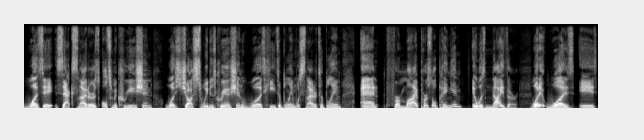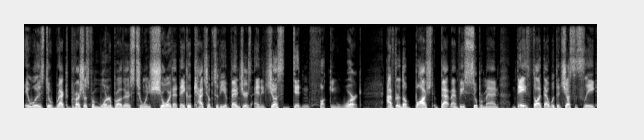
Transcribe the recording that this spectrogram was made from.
was it Zack Snyder's ultimate creation? Was Joss Whedon's creation? Was he to blame? Was Snyder to blame? And for my personal opinion, it was neither. What it was is it was direct pressures from Warner Brothers to ensure that they could catch up to the Avengers, and it just didn't fucking work. After the botched Batman v Superman, they thought that with the Justice League,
